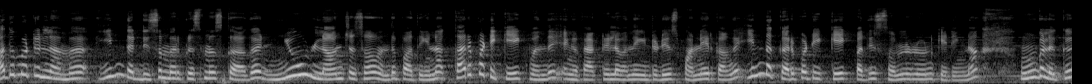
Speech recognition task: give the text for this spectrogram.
அது மட்டும் இல்லாமல் இந்த டிசம்பர் கிறிஸ்மஸ்க்காக நியூ லான்ச்சஸாக வந்து பார்த்தீங்கன்னா கருப்பட்டி கேக் வந்து எங்கள் ஃபேக்ட்ரியில் வந்து இன்ட்ரடியூஸ் பண்ணியிருக்காங்க. இந்த கருப்பட்டி கேக் பற்றி சொல்லணும்னு கேட்டிங்கன்னா உங்களுக்கு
